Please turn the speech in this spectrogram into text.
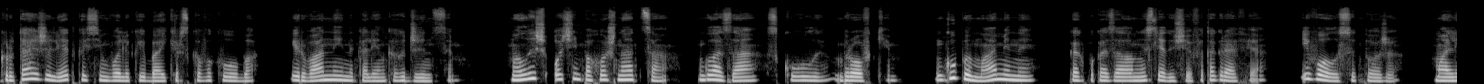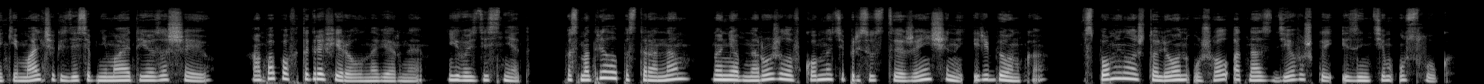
крутая жилетка с символикой байкерского клуба и рваные на коленках джинсы. Малыш очень похож на отца. Глаза, скулы, бровки. Губы мамины, как показала мне следующая фотография, и волосы тоже. Маленький мальчик здесь обнимает ее за шею, а папа фотографировал, наверное. Его здесь нет. Посмотрела по сторонам, но не обнаружила в комнате присутствие женщины и ребенка. Вспомнила, что Леон ушел от нас с девушкой из интим-услуг.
